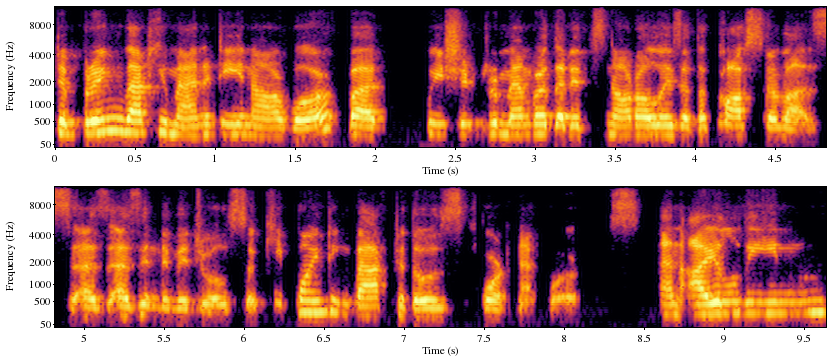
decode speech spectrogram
to bring that humanity in our work, but we should remember that it's not always at the cost of us as, as individuals. So keep pointing back to those support networks. And I'll lean,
